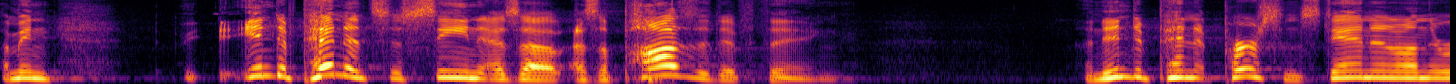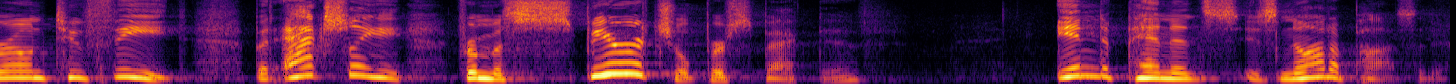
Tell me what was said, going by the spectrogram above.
I mean, independence is seen as a, as a positive thing. An independent person standing on their own two feet. But actually, from a spiritual perspective, independence is not a positive.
